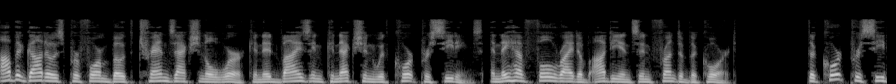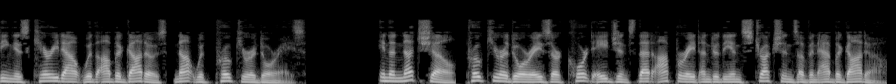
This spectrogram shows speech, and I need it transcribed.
Abogados perform both transactional work and advise in connection with court proceedings, and they have full right of audience in front of the court. The court proceeding is carried out with abogados, not with procuradores. In a nutshell, procuradores are court agents that operate under the instructions of an abogado.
